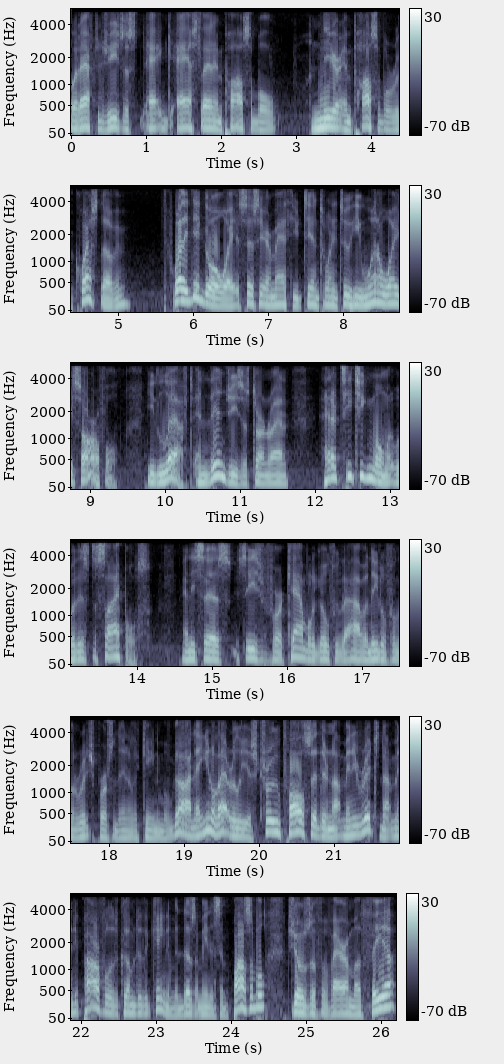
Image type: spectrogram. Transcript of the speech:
But after Jesus asked that impossible, near impossible request of him, well, he did go away. It says here in Matthew 10:22, he went away sorrowful. He left, and then Jesus turned around, had a teaching moment with his disciples, and he says it's easier for a camel to go through the eye of a needle from the rich person to enter the kingdom of God. Now, you know that really is true. Paul said there are not many rich, not many powerful to come to the kingdom. It doesn't mean it's impossible. Joseph of Arimathea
